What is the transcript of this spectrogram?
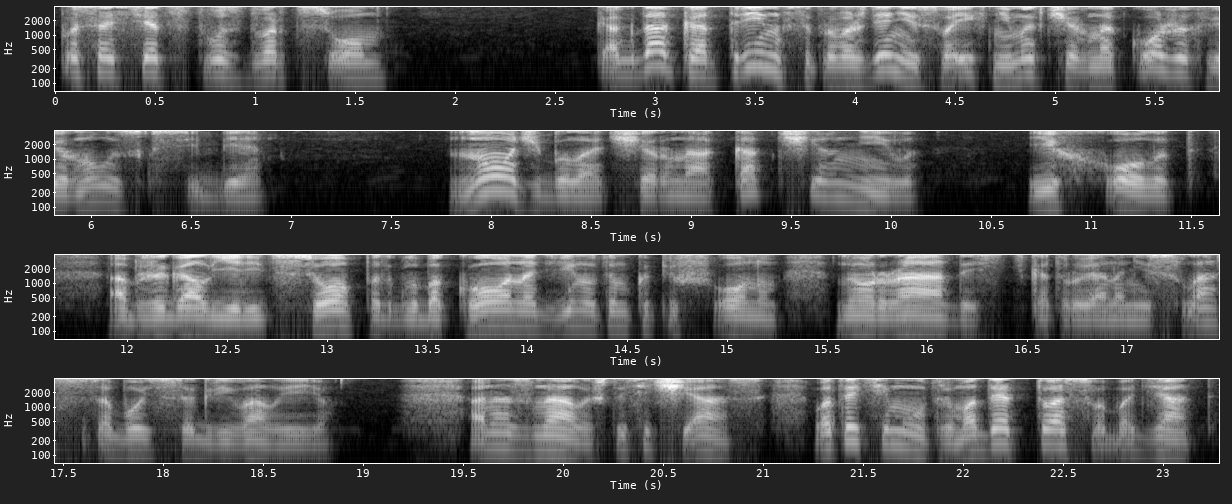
по соседству с дворцом, когда Катрин в сопровождении своих немых чернокожих вернулась к себе. Ночь была черна, как чернила, и холод обжигал ей лицо под глубоко надвинутым капюшоном, но радость, которую она несла с собой, согревала ее. Она знала, что сейчас, вот этим утром, Адетту освободят,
